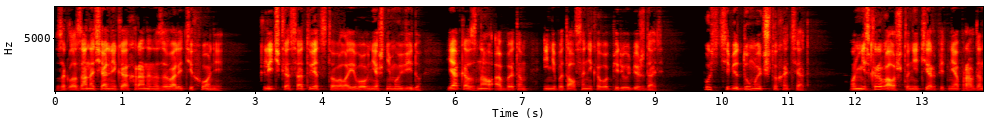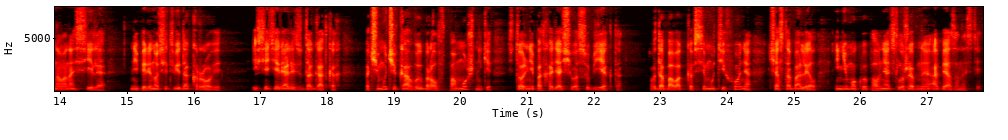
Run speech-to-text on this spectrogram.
За глаза начальника охраны называли Тихоней. Кличка соответствовала его внешнему виду. Яков знал об этом и не пытался никого переубеждать. Пусть себе думают, что хотят. Он не скрывал, что не терпит неоправданного насилия, не переносит вида крови, и все терялись в догадках, почему ЧК выбрал в помощники столь неподходящего субъекта. Вдобавок ко всему Тихоня часто болел и не мог выполнять служебные обязанности.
